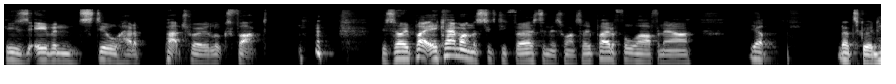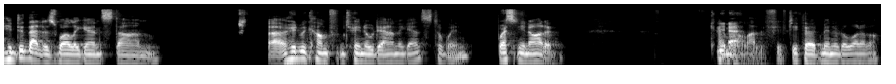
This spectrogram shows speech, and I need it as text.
he's even still had a patch where he looks fucked. so he played. He came on the 61st in this one, so he played a full half an hour. Yep, that's good. He did that as well against um, uh, who'd we come from two 0 down against to win? Western United. Came Yeah. on like the fifty third minute or whatever.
